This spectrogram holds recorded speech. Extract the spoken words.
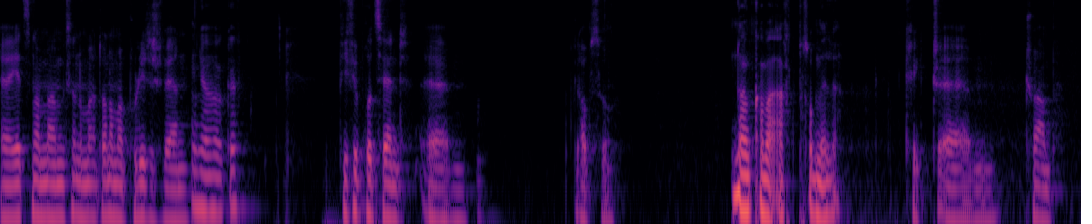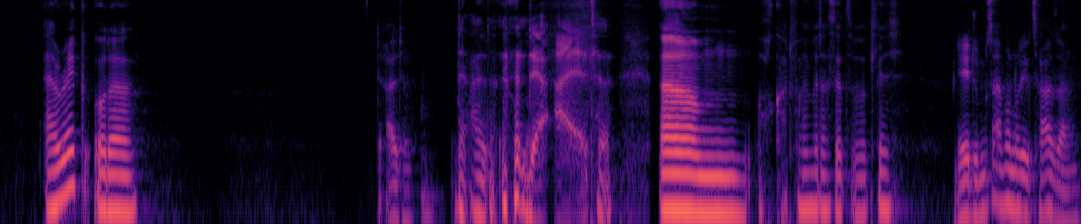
Äh, jetzt noch mal, müssen wir noch mal, doch nochmal politisch werden. Ja, okay. Wie viel Prozent ähm, glaubst du, 9,8 Promille. kriegt ähm, Trump, Eric oder der Alte? der Alte? der Alte. Ähm, oh Gott, wollen wir das jetzt wirklich? Nee, du musst einfach nur die Zahl sagen.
